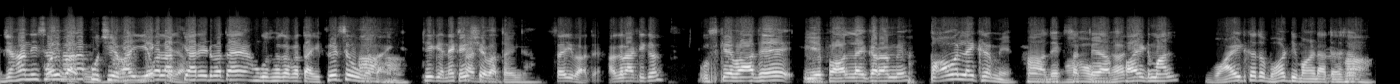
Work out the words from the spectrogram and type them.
जहाँ नहीं समझ में आ रहा पूछिए भाई ये वाला आप क्या रेट बताया हमको थोड़ा सा बताइए फिर से वो हाँ, बताएँगे। हाँ। ठीक है नेक्स्ट से बताएँगे सही बात है। अगला आर्टिकल उसके बाद है ये पावर लाइकरा में। पावर लाइक्रा में? हाँ देख सकते हैं आप। व्हाइट माल। व्हाइट का तो बहुत डिमांड आता है सर। हाँ।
